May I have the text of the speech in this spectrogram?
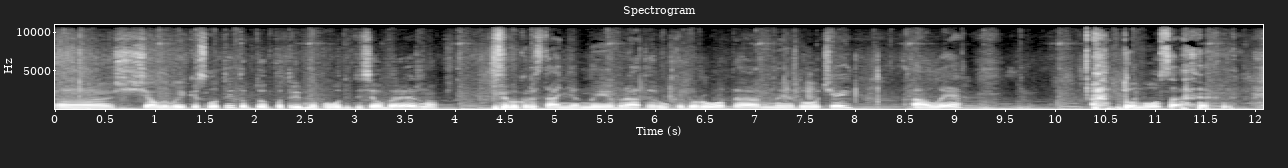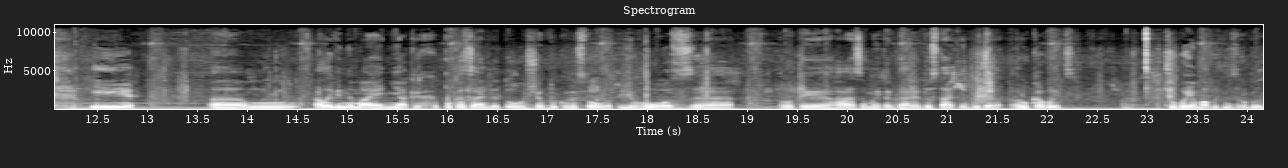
е, щавлевої кислоти, тобто потрібно поводитися обережно. Після використання не брати руки до рота, не до очей, але до носа. І, але він не має ніяких показань для того, щоб використовувати його з е, протигазами і так далі. Достатньо буде рукавиць, чого я, мабуть, не зробив.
